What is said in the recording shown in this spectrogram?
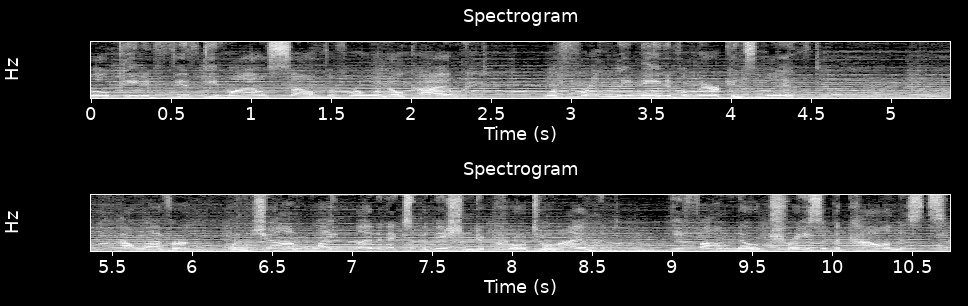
located 50 miles south of Roanoke Island, where friendly Native Americans lived. However, when John White led an expedition to Croatoan Island, he found no trace of the colonists.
